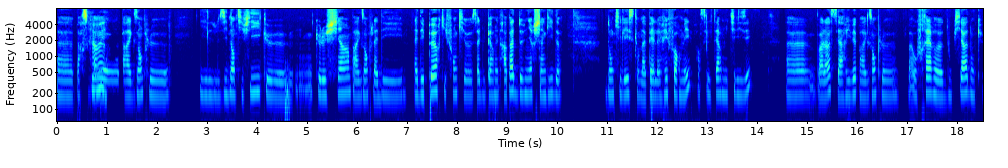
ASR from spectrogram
Euh, parce que, ah par exemple, ils identifient que, que le chien, par exemple, a des, a des peurs qui font que ça ne lui permettra pas de devenir chien guide. Donc il est ce qu'on appelle réformé, enfin, c'est le terme utilisé. Euh, voilà, c'est arrivé par exemple bah, au frère d'Oupia, donc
